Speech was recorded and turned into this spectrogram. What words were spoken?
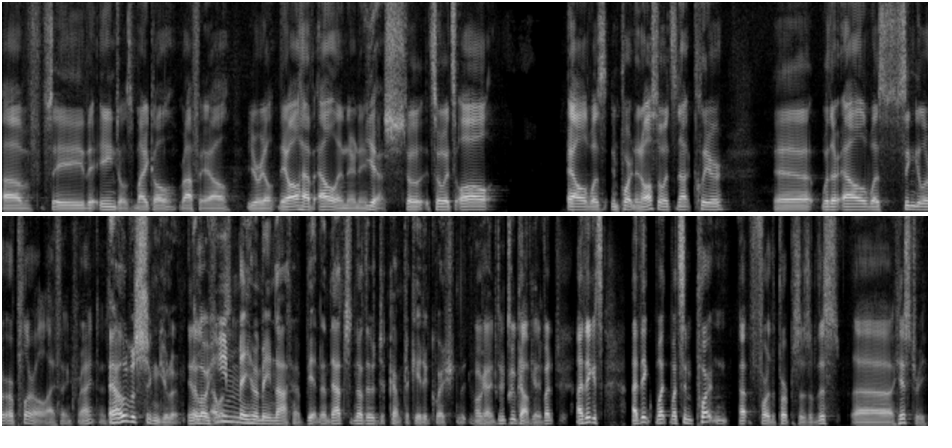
of, say, the angels, Michael, Raphael, Uriel, they all have L in their name. Yes. So, so it's all L was important, and also it's not clear uh, whether El was singular or plural. I think, right? El was singular. El- El was Elohim may or may not have been, and that's another complicated question. Okay, too, too complicated. But I think it's I think what, what's important uh, for the purposes of this uh, history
